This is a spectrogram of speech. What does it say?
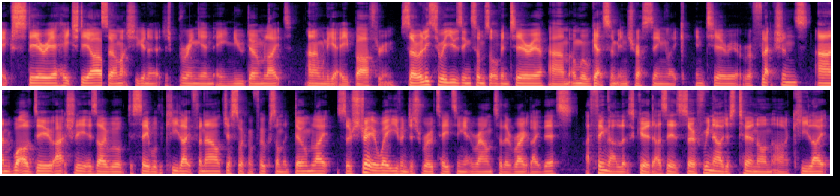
exterior HDR. So I'm actually going to just bring in a new dome light and I'm going to get a bathroom. So at least we're using some sort of interior um, and we'll get some interesting like interior reflections. And what I'll do actually is I will disable the key light for now just so I can focus on the dome light. So straight away, even just rotating it around to the right like this, I think that looks good as is. So if we now just turn on our key light,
